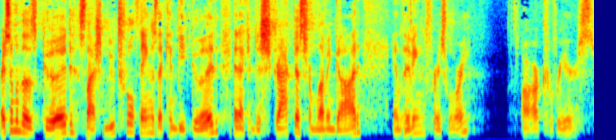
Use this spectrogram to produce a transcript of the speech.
right, some of those good slash neutral things that can be good and that can distract us from loving God and living for His glory are our careers.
